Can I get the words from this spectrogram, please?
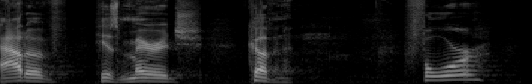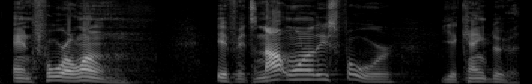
out of his marriage covenant. Four and four alone. If it's not one of these four, you can't do it.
